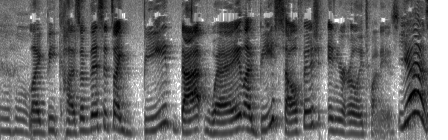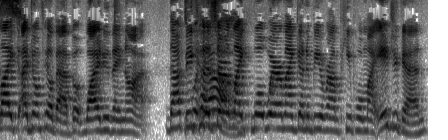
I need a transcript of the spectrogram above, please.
Mm-hmm. Like because of this, it's like be that way. Like be selfish in your early twenties. Yes. Like I don't feel bad, but why do they not? That's what- because yeah. they're like, well, where am I going to be around people my age again?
